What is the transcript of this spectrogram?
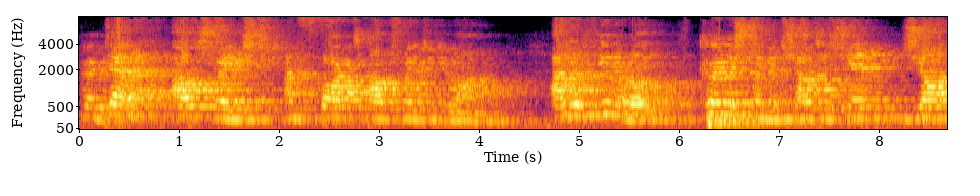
Her death outraged and sparked outrage in Iran. At her funeral, Kurdish women shouted Jin Jiyan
